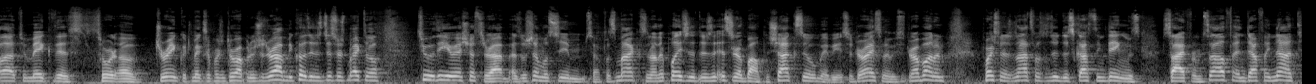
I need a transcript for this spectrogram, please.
allowed to make this sort of drink which makes a person throw up in Rishis Rabbim because it is disrespectful to the Rishis Rabbim. As Hashem will see himself Max in other places, there's an Isra about the Shaksu, maybe it's a Derais, maybe it's a Drabanan. A person is not supposed to do disgusting things aside from himself and definitely not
